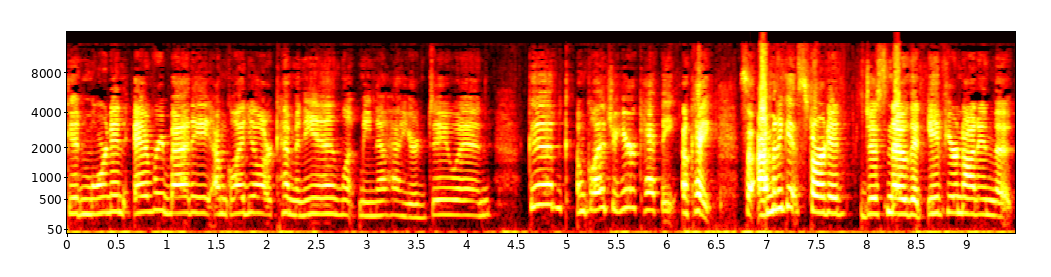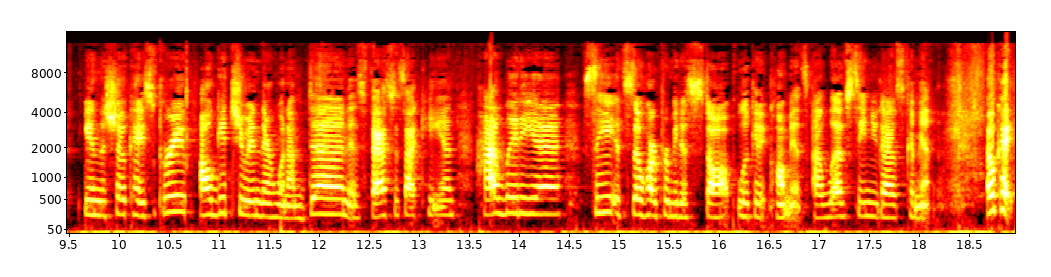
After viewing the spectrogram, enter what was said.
Good morning, everybody. I'm glad y'all are coming in. Let me know how you're doing. Good. I'm glad you're here, Kathy. Okay, so I'm going to get started. Just know that if you're not in the in the showcase group, I'll get you in there when I'm done as fast as I can. Hi, Lydia. See, it's so hard for me to stop looking at comments. I love seeing you guys come in. Okay,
